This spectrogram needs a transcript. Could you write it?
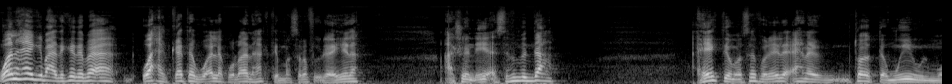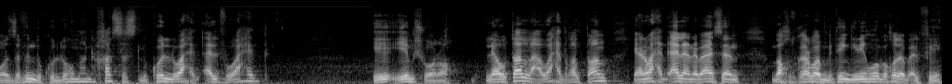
وأنا هاجي بعد كده بقى واحد كتب وقال لك والله أنا هكتب مصاريف قليلة عشان إيه؟ استفيد بالدعم. هيكتب مصاريف قليلة. إحنا بتوع التموين والموظفين دول كلهم هنخصص لكل واحد ألف واحد يمشي وراه. لو طلع واحد غلطان يعني واحد قال أنا مثلا باخد كهرباء ب 200 جنيه وهو بياخدها ب 2000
